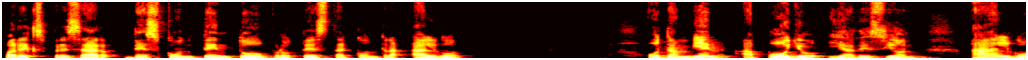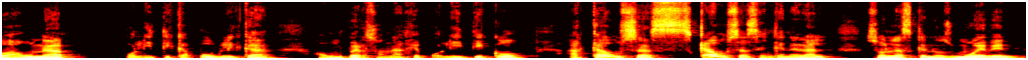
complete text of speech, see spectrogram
para expresar descontento o protesta contra algo, o también apoyo y adhesión a algo, a una política pública, a un personaje político, a causas, causas en general son las que nos mueven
